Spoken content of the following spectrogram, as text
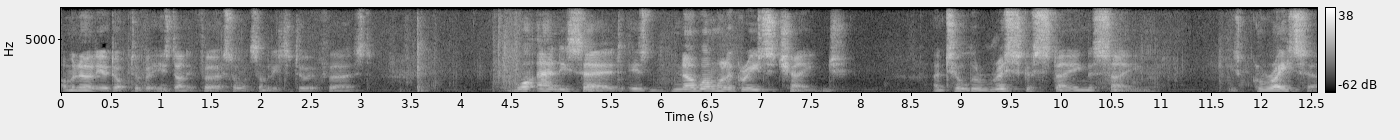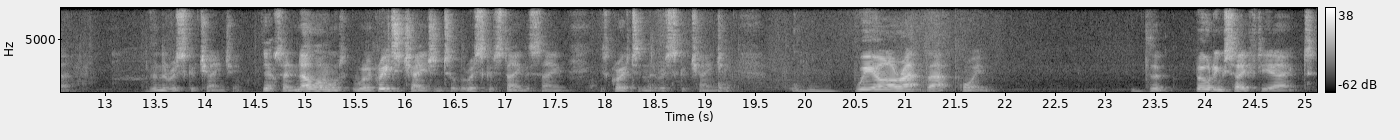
I'm an early adopter but he's done it first. I want somebody to do it first. What Andy said is no one will agree to change until the risk of staying the same is greater than the risk of changing. Yeah. so no one will, will agree to change until the risk of staying the same is greater than the risk of changing we are at that point the Building Safety Act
